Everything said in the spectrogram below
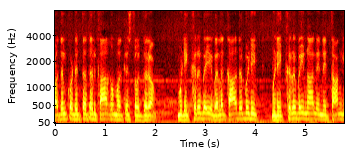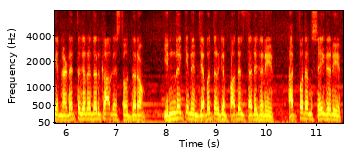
பதில் கொடுத்ததற்காக உமக்கு ஸ்தோத்திரம். உடைய கிருபையை விளக்காதபடி உடைய கிருபையினால் என்னை தாங்கி நடத்துகிறதற்காக ஸ்தோத்திரம். இன்றைக்கு என் ஜெபத்திற்கு பதில் தருகிறீர் அற்புதம் செய்கிறீர்.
